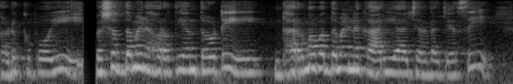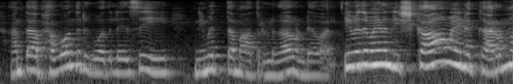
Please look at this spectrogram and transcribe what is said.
కడుక్కుపోయి విశుద్ధమైన హృదయంతో ధర్మబద్ధమైన కార్యాచరణ చేసి అంతా భగవంతుడికి వదిలేసి నిమిత్త మాత్రులుగా ఉండేవాళ్ళు. ఈ విధమైన నిష్కామైన కర్మ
